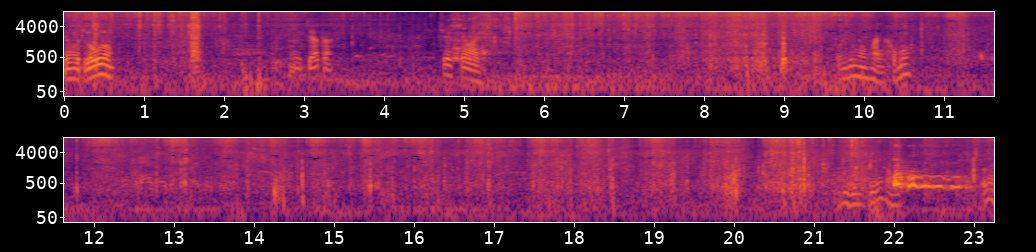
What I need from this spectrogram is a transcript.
cho vịt lúa luôn. Ê, chết rồi. Chết rồi. Ủa dính hậu hoành khủng lắm Nhìn không? Đứng rồi.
